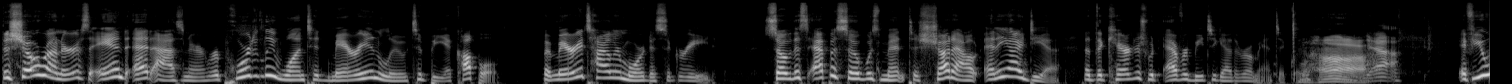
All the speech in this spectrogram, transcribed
The showrunners and Ed Asner reportedly wanted Mary and Lou to be a couple, but Mary Tyler Moore disagreed. So this episode was meant to shut out any idea that the characters would ever be together romantically. Uh-huh. Yeah. If you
